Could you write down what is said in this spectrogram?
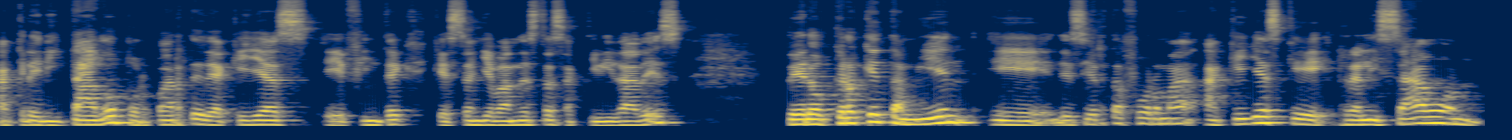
acreditado por parte de aquellas eh, fintech que están llevando estas actividades, pero creo que también, eh, de cierta forma, aquellas que realizaban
